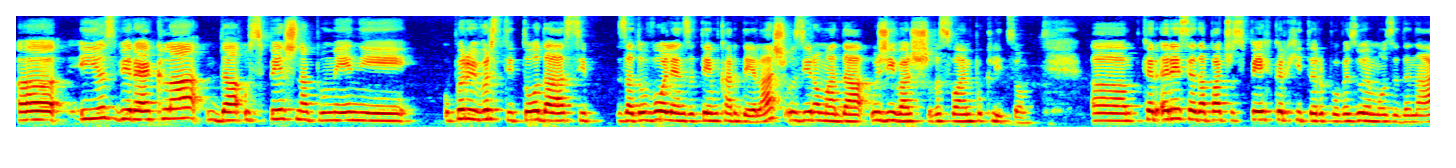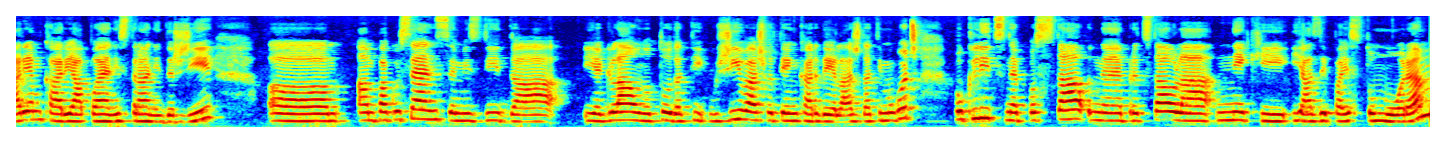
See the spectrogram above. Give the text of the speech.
Uh, jaz bi rekla, da uspešna pomeni v prvi vrsti to, da si zadovoljen z tem, kar delaš, oziroma da uživaš v svojem poklicu. Uh, ker res je, da pač uspeh kar hitro povezujemo z denarjem, kar ja po eni strani drži, uh, ampak vseeno se mi zdi, da je glavno to, da ti uživaš v tem, kar delaš, da ti mogoče poklic ne, postav, ne predstavlja neki, ja, zdaj pa jaz to moram,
